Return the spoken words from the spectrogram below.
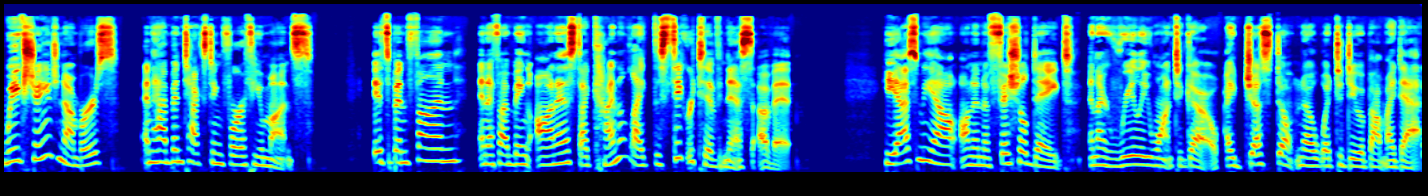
We exchanged numbers and have been texting for a few months. It's been fun, and if I'm being honest, I kind of like the secretiveness of it. He asked me out on an official date, and I really want to go. I just don't know what to do about my dad.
